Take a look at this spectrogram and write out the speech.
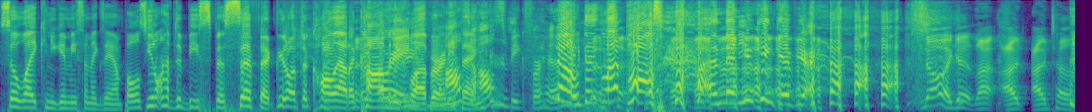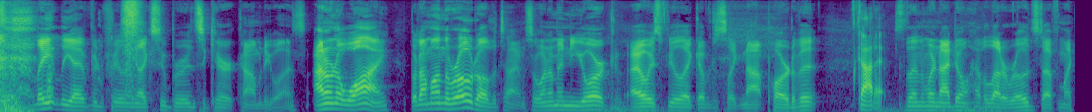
So, like, can you give me some examples? You don't have to be specific. You don't have to call out a comedy Alright, club or I'll- anything. I'll, speak for him. no, d- let Paul, and then you can give your. No, I get. I I, I tell you, lately I've been feeling like super insecure comedy wise. I don't know why, but I'm on the road all the time, so when I'm in New York, I always feel like I'm just like not part of it. Got it. So then when I don't have a lot of road stuff, I'm like,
